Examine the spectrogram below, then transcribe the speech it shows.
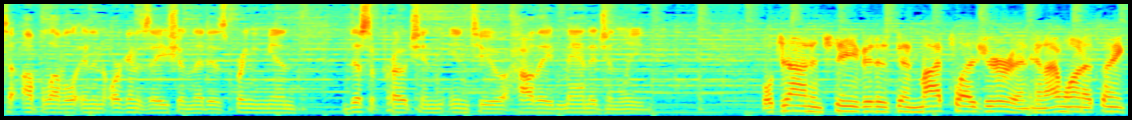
to up level in an organization that is bringing in this approach in, into how they manage and lead. Well, John and Steve, it has been my pleasure, and, and I want to thank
